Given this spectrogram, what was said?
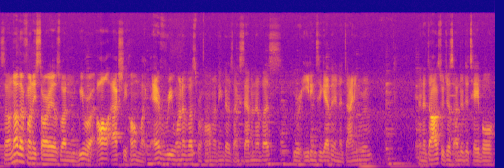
So another funny story is when we were all actually home, like every one of us were home. I think there was like seven of us. We were eating together in the dining room. And the dogs were just under the table,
